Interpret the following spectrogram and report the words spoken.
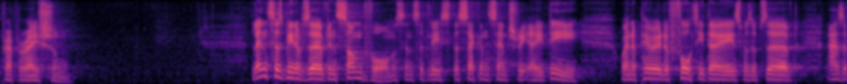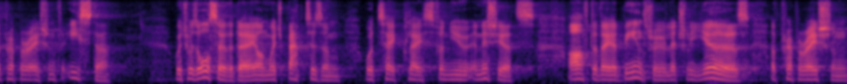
preparation. Lent has been observed in some form since at least the second century AD, when a period of 40 days was observed as a preparation for Easter, which was also the day on which baptism would take place for new initiates after they had been through literally years of preparation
